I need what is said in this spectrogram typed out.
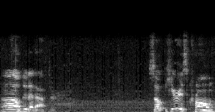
I'll do that after. So here is Chrome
